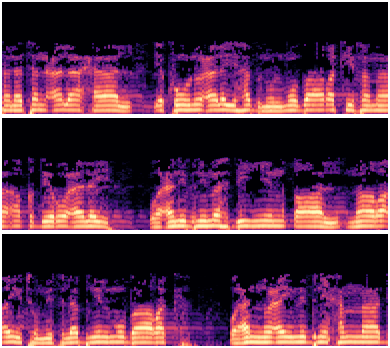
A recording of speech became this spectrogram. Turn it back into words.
سنة على حال يكون عليها ابن المبارك فما أقدر عليه. وعن ابن مهدي قال ما رأيت مثل ابن المبارك. وعن نعيم بن حماد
